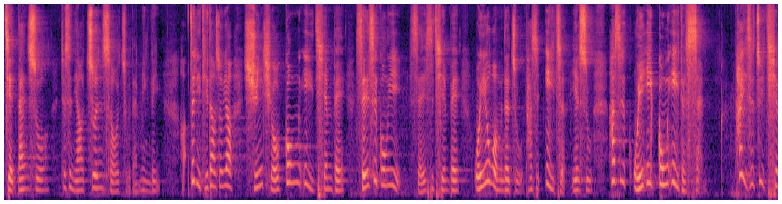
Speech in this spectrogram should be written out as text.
简单说，就是你要遵守主的命令。好，这里提到说要寻求公义谦卑，谁是公义？谁是谦卑？唯有我们的主，他是义者耶稣，他是唯一公义的神，他也是最谦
